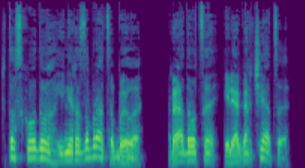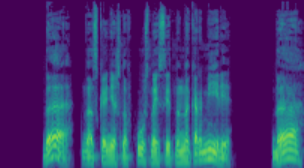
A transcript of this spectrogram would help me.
что сходу и не разобраться было, радоваться или огорчаться. Да, нас, конечно, вкусно и сытно накормили. Да,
